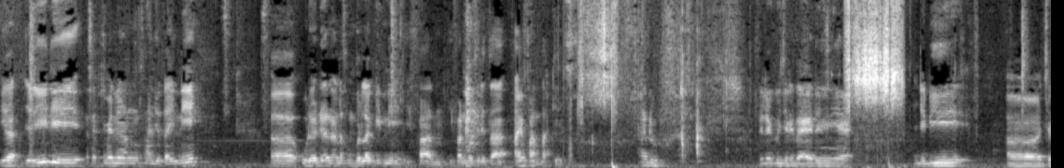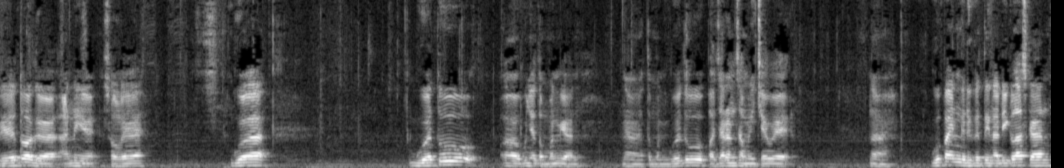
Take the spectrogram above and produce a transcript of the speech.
Ya, jadi di segmen yang selanjutnya ini eh, udah ada narasumber lagi nih, Ivan. Ivan mau cerita, Ivan Takis. Aduh. Jadi gue cerita deh nih ya. Jadi eh, cerita tuh agak aneh ya, soalnya gue gue tuh eh, punya teman kan. Nah teman gue tuh pacaran sama nih cewek. Nah gue pengen ngedeketin adik kelas kan.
